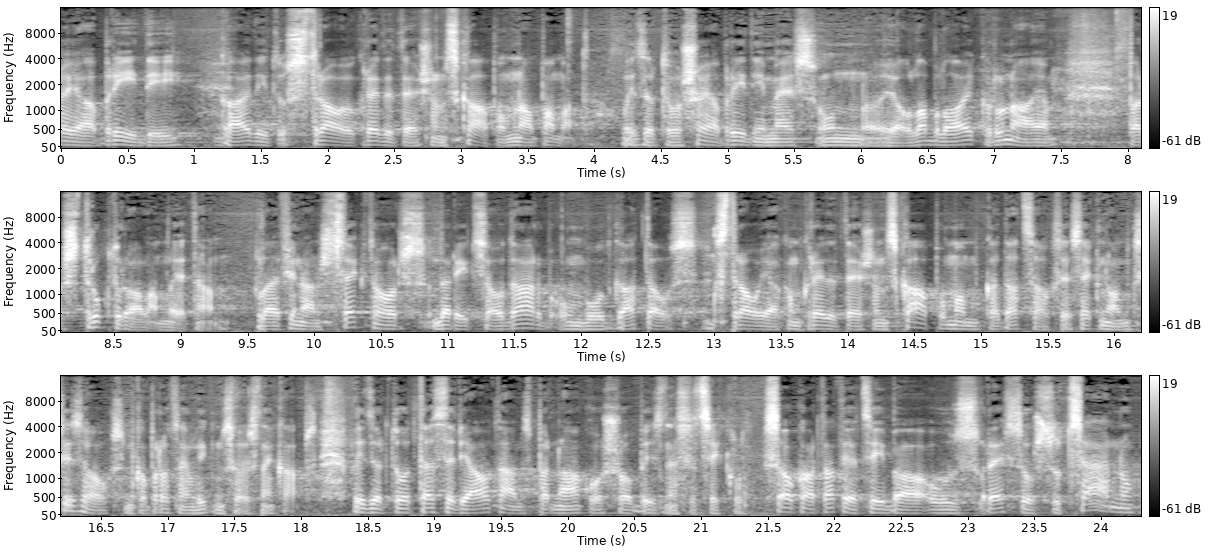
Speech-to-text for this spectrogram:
Šajā brīdī gaidīt uz strauju kreditēšanas kāpumu nav pamata. Līdz ar to šajā brīdī mēs jau labu laiku runājam par struktūrālām lietām, lai finanšu sektors darītu savu darbu un būtu gatavs straujākam kreditēšanas kāpumam, kad atsāksies ekonomikas izaugsme, ka procentu likmes vairs nekāps. Līdz ar to tas ir jautājums par nākošo biznesa ciklu. Savukārt attiecībā uz resursu cenu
